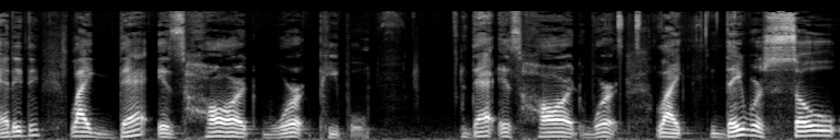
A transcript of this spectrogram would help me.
edited? Like that is hard work, people. That is hard work. Like they were so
